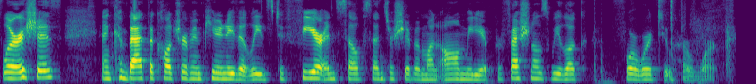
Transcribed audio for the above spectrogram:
flourishes and combat the culture of impunity that leads to fear and self censorship among all media professionals. We look forward to her work.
